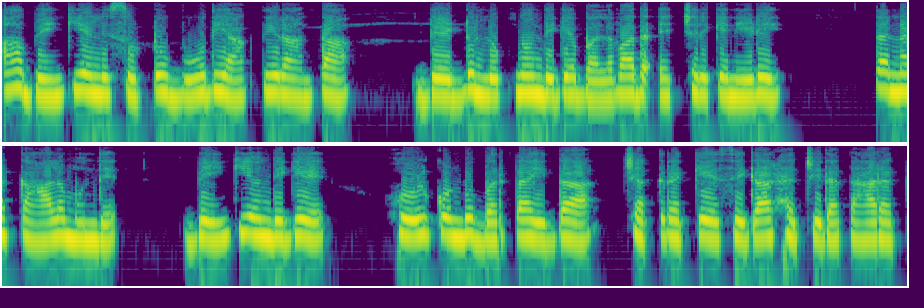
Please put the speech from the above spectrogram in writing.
ಆ ಬೆಂಕಿಯಲ್ಲಿ ಸುಟ್ಟು ಬೂದಿ ಆಗ್ತೀರಾ ಅಂತ ಡೆಡ್ ಲುಕ್ನೊಂದಿಗೆ ಬಲವಾದ ಎಚ್ಚರಿಕೆ ನೀಡಿ ತನ್ನ ಕಾಲ ಮುಂದೆ ಬೆಂಕಿಯೊಂದಿಗೆ ಹೊಳ್ಕೊಂಡು ಬರ್ತಾ ಇದ್ದ ಚಕ್ರಕ್ಕೆ ಸಿಗಾರ್ ಹಚ್ಚಿದ ತಾರಕ್.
